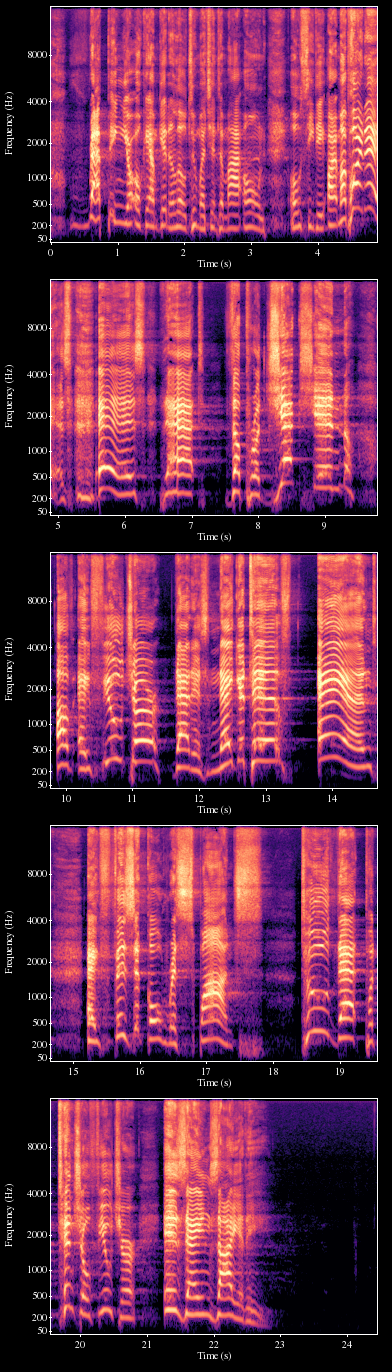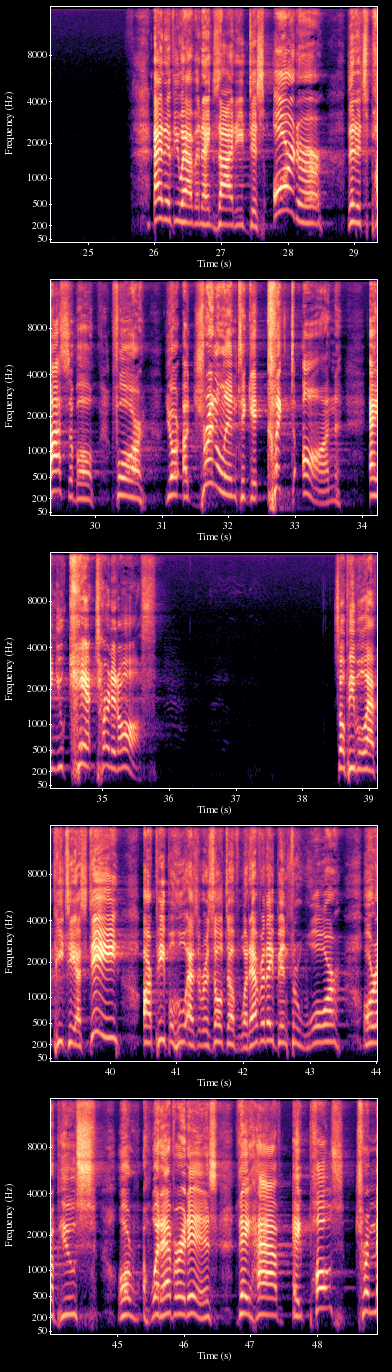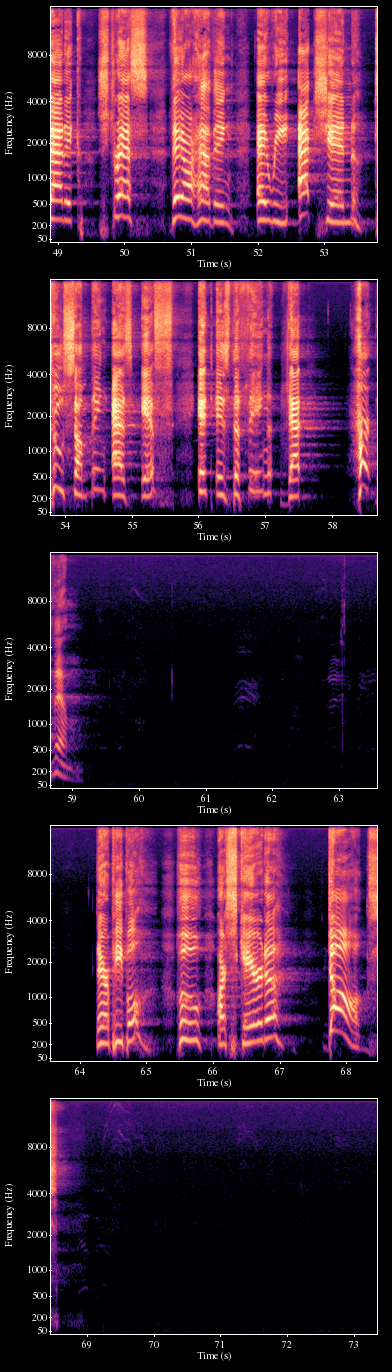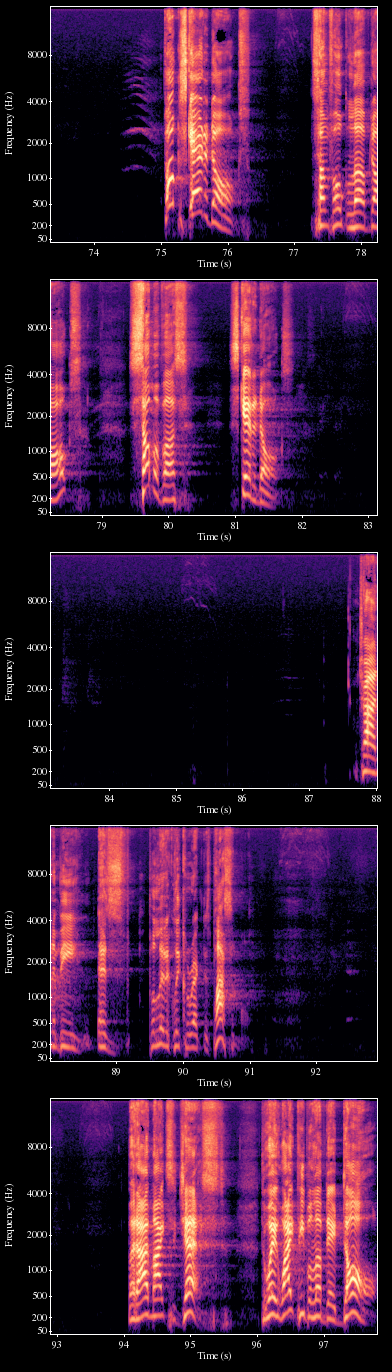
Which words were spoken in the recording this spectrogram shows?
wrapping your okay i'm getting a little too much into my own ocd all right my point is is that the projection of a future that is negative and a physical response to that potential future is anxiety. And if you have an anxiety disorder, then it's possible for your adrenaline to get clicked on and you can't turn it off. So, people who have PTSD are people who, as a result of whatever they've been through war or abuse or whatever it is, they have a post traumatic stress. They are having a reaction to something as if it is the thing that hurt them. There are people who are scared of dogs. Folk are scared of dogs. Some folk love dogs. Some of us scared of dogs. I'm trying to be as politically correct as possible. But I might suggest the way white people love their dogs.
